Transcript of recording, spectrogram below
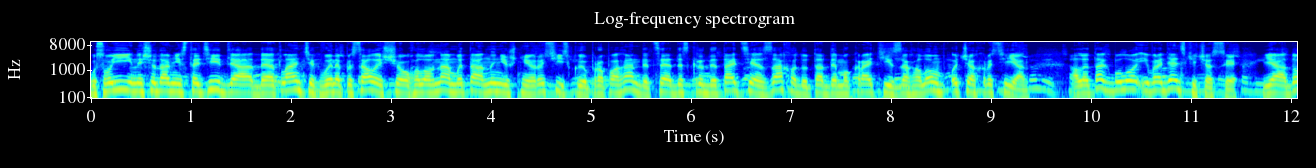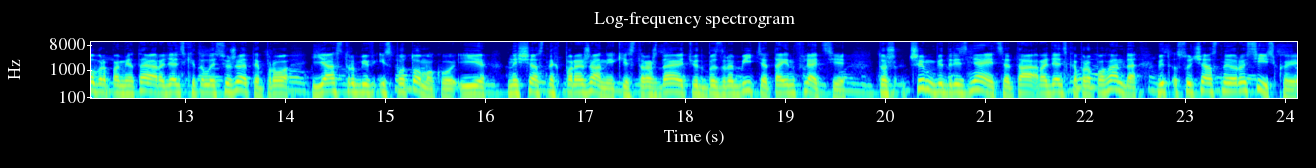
У своїй нещодавній статті для The Atlantic ви написали, що головна мета нинішньої російської пропаганди це дискредитація заходу та демократії загалом в очах росіян. Але так було і в радянські часи. Я добре пам'ятаю радянські телесюжети про яструбів із Потомоку і нещасних парижан, які страждають від безробіття та інфляції. Тож чим відрізняється та радянська пропаганда від сучасної російської?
